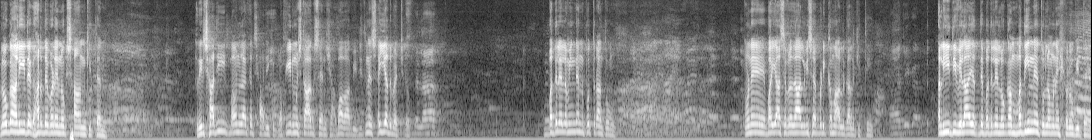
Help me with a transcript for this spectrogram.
لوگاں علی دے گھر دے بڑے نقصان کیتے ہیں حضیر شاہ جی باؤ نزاکت شاہ جی قبلہ پیر مشتاق سین شاہ، بابا بھی جتنے سید بیٹھے ہو۔ بدلے لویندن پتران تو۔ انہیں بھائی آصف رضا علوی صاحب بڑی کمال گل کی تھی علی دی ولایت دے بدلے لوگاں مدینے تو لمنے شروع کی کیتے۔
